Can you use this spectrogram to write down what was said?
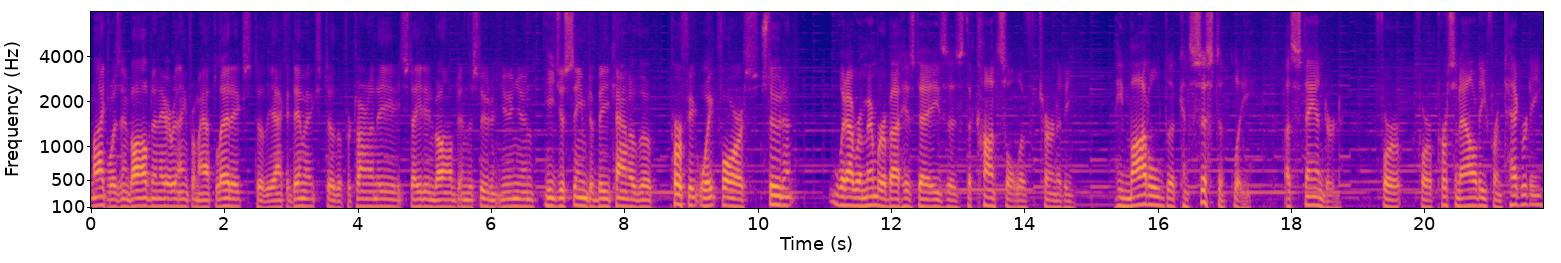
Mike was involved in everything from athletics to the academics to the fraternity. He stayed involved in the student union. He just seemed to be kind of the perfect Wake Forest student. What I remember about his days is the consul of fraternity. He modeled uh, consistently a standard for, for personality, for integrity,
